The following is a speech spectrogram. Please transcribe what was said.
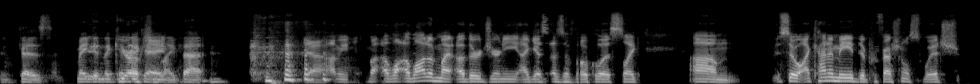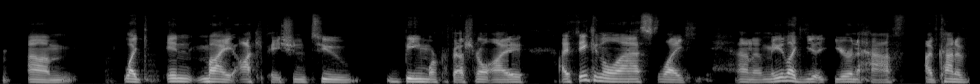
because making the connection okay. like that. yeah i mean my- a lot, a lot of my other journey i guess as a vocalist like um so i kind of made the professional switch um like in my occupation to being more professional. I i think in the last like i don't know maybe like year, year and a half i've kind of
